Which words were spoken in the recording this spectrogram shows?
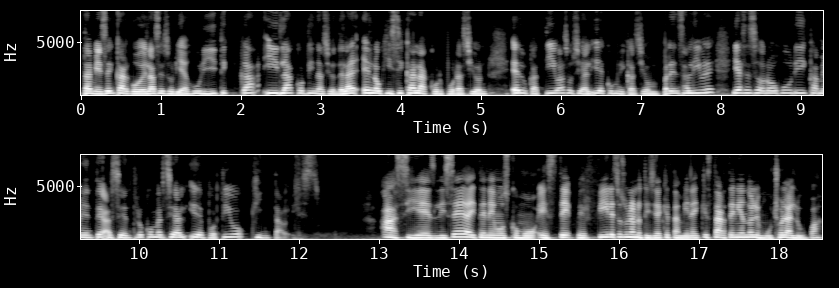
También se encargó de la asesoría jurídica y la coordinación de la, en logística de la Corporación Educativa, Social y de Comunicación Prensa Libre y asesoró jurídicamente al Centro Comercial y Deportivo Quinta Vélez. Así es, Liceda, ahí tenemos como este perfil. Esto es una noticia que también hay que estar teniéndole mucho la lupa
